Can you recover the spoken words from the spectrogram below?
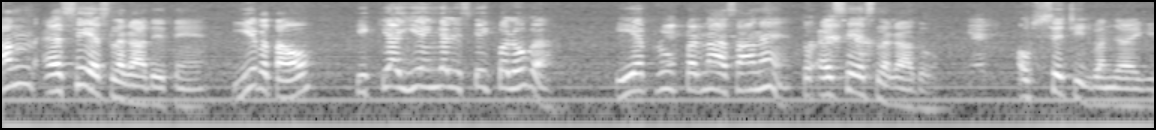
हम ऐसे एस लगा देते हैं। ये बताओ कि क्या ये एंगल इसके इक्वल होगा? ये प्रूफ करना आसान है तो ऐसे एस लगा दो। और उससे चीज़ बन जाएगी।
